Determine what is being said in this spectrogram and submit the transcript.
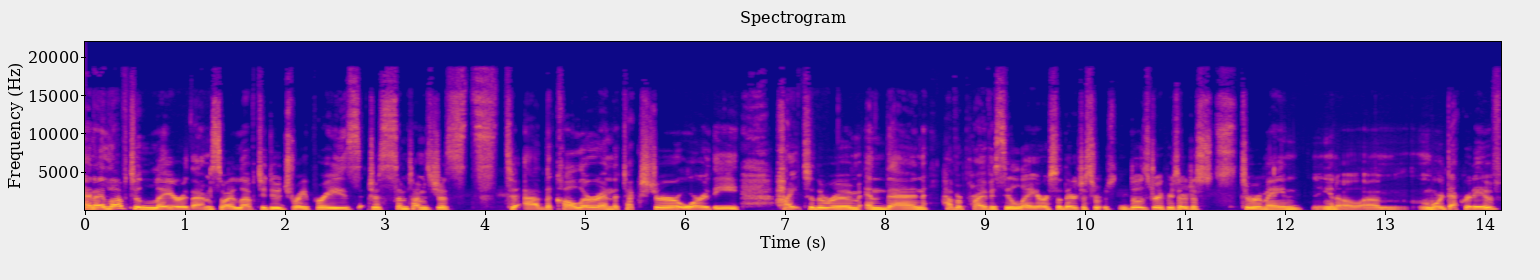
And I love to layer them. So I love to do draperies, just sometimes just to add the color and the texture or the height to the room, and then have a privacy layer. So they're just, those draperies are just to remain, you know, um, more decorative,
